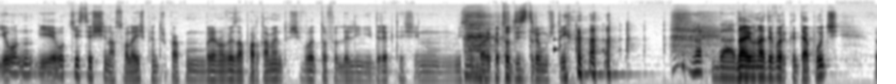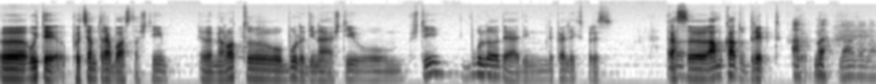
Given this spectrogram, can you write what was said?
E, un, e o chestie și nasoală aici, pentru că acum renovez apartamentul și văd tot fel de linii drepte și nu mi se pare că totul e strâm, știi? da, da, da, e un adevăr, când te apuci, uh, uite, pățeam treaba asta, știi? Uh, mi-a luat uh, o bulă din aia, știi? O, știi? Bulă de aia, din, de pe AliExpress. Ca uh. să am cadru drept. Ah, că, da, da, da, da,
